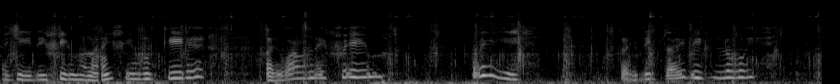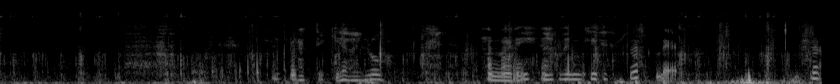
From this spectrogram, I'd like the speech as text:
Tại vì đi phim hồi nãy phim kia rồi qua bên đây phim. Ui, rồi đi tới đi lui. Rất là tuyệt vời luôn. Hồi nãy ở bên kia rất đẹp. Rất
